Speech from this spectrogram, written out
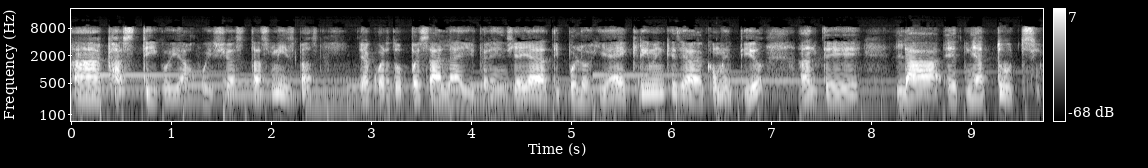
a castigo y a juicio a estas mismas, de acuerdo pues a la diferencia y a la tipología de crimen que se había cometido ante la etnia Tutsi.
